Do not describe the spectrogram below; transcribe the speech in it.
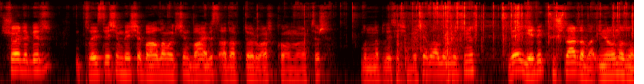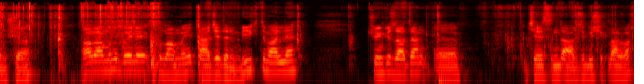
Şöyle bir PlayStation 5'e bağlamak için wireless adaptör var, converter. Bununla PlayStation 5'e bağlayabiliyorsunuz. Ve yedek tuşlar da var. İnanılmaz olmuş ya. Ama ben bunu böyle kullanmayı tercih ederim. Büyük ihtimalle. Çünkü zaten e, içerisinde RGB ışıklar var.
